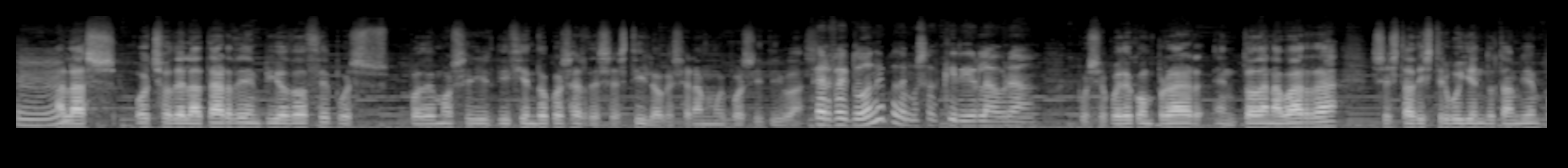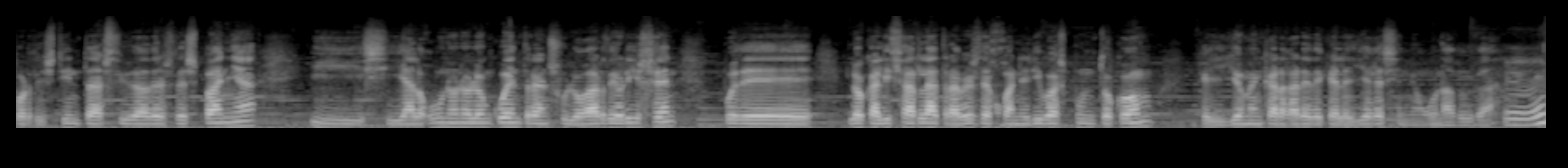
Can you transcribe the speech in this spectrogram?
Mm. a las 8 de la tarde en Pío 12, pues podemos seguir diciendo cosas de ese estilo, que serán muy positivas. Perfecto, ¿dónde podemos adquirirla ahora? Pues se puede comprar en toda Navarra, se está distribuyendo también por distintas ciudades de España y si alguno no lo encuentra en su lugar de origen, puede localizarla a través de juaneribas.com que yo me encargaré de que le llegue sin ninguna duda. Mm.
